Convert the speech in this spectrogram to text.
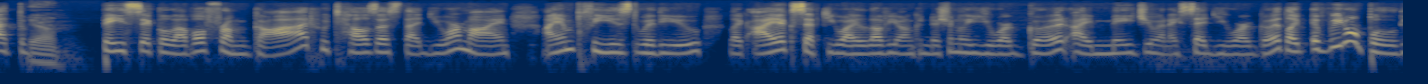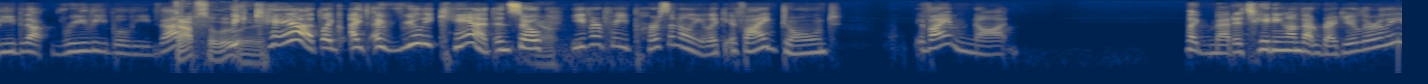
at the Yeah. Basic level from God who tells us that you are mine. I am pleased with you. Like I accept you. I love you unconditionally. You are good. I made you and I said you are good. Like if we don't believe that, really believe that, Absolutely. we can't. Like I, I really can't. And so Yeah. even for me personally, like if I don't, if I am not like meditating on that regularly,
